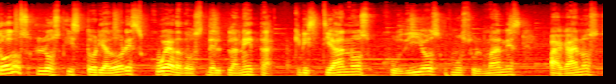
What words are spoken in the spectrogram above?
todos los historiadores cuerdos del planeta, cristianos, judíos, musulmanes, paganos,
